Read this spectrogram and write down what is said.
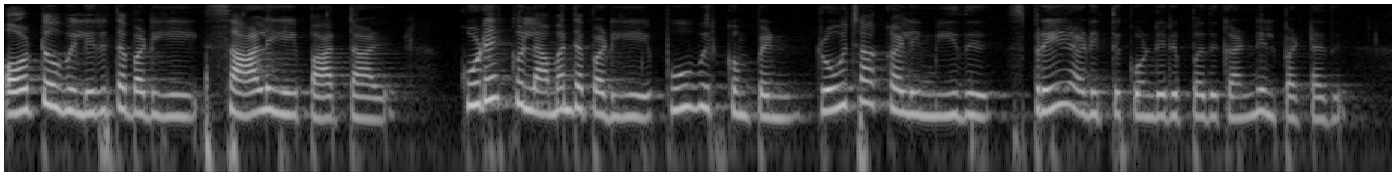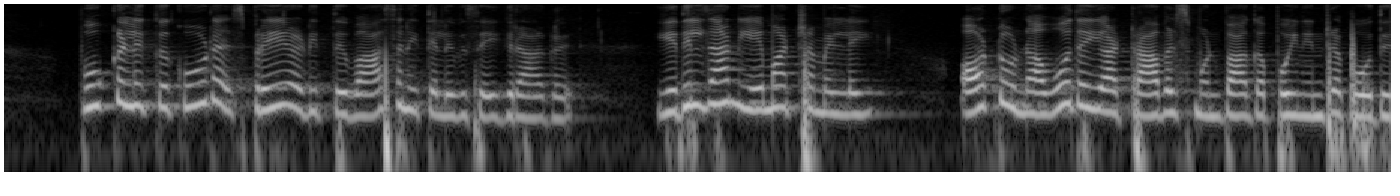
ஆட்டோவில் இருந்தபடியே சாலையை பார்த்தாள். குடைக்குள் அமர்ந்தபடியே பூவிற்கும் பெண் ரோஜாக்களின் மீது ஸ்ப்ரே அடித்து கொண்டிருப்பது கண்ணில் பட்டது. பூக்களுக்கு கூட ஸ்ப்ரே அடித்து வாசனை தெளிவு செய்கிறார்கள். எதில்தான் ஏமாற்றமில்லை. ஆட்டோ நவோதயா டிராவல்ஸ் முன்பாக போய் நின்றபோது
